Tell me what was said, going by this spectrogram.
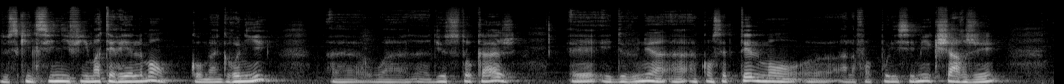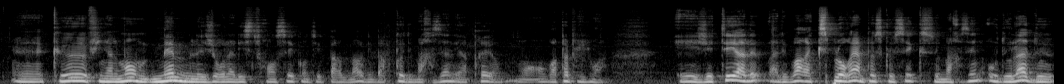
de, ce qu'il signifie matériellement comme un grenier euh, ou un, lieu de stockage est, devenu un, concept tellement euh, à la fois polysémique, chargé, que finalement même les journalistes français quand ils parlent de Maroc, ils parlent que de Marzen et après on ne va pas plus loin. Et j'étais allé, allé, voir, explorer un peu ce que c'est que ce Marzen au-delà de...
